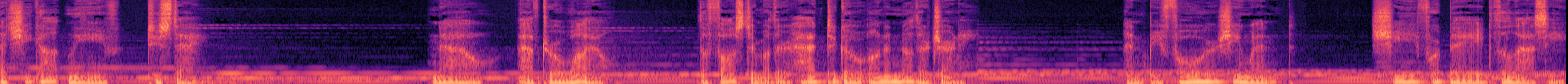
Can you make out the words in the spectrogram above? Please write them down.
that she got leave to stay. Now, after a while, the foster mother had to go on another journey. And before she went, she forbade the lassie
